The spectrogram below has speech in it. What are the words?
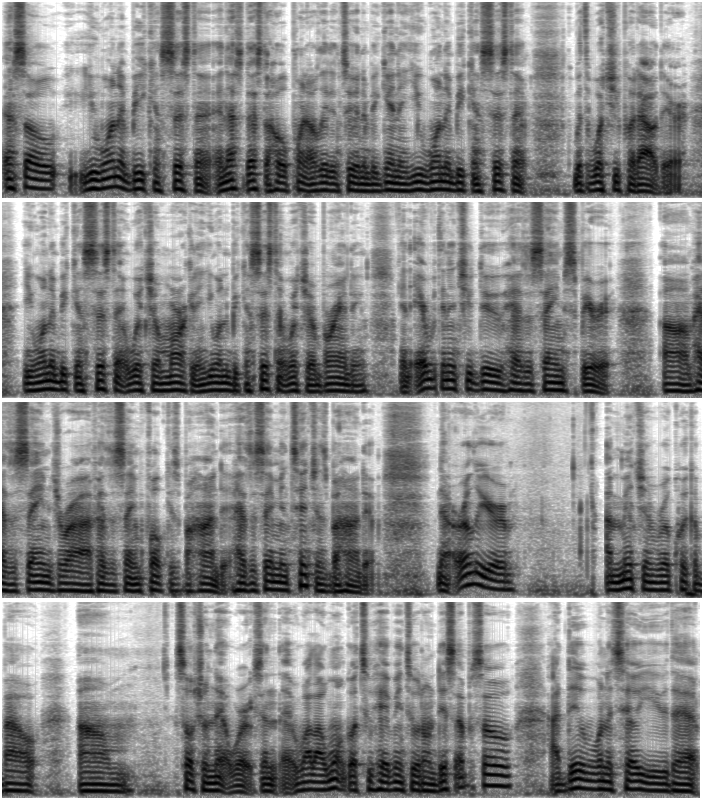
And so you want to be consistent, and that's that's the whole point I was leading to in the beginning. You want to be consistent with what you put out there. You want to be consistent with your marketing. You want to be consistent with your branding, and everything that you do has the same spirit, um, has the same drive, has the same focus behind it, has the same intentions behind it. Now earlier, I mentioned real quick about. Um, social networks. And while I won't go too heavy into it on this episode, I did want to tell you that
